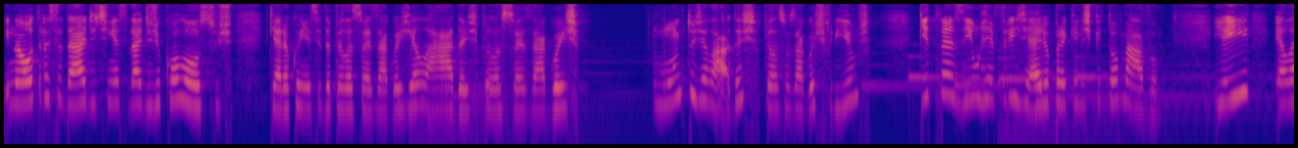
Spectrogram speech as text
E na outra cidade tinha a cidade de Colossos, que era conhecida pelas suas águas geladas, pelas suas águas muito geladas, pelas suas águas frias, que traziam refrigério para aqueles que tomavam. E aí, ela,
